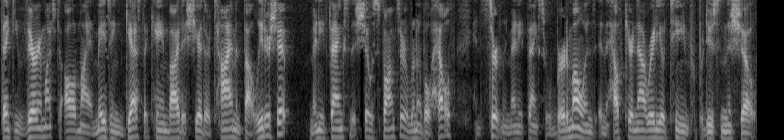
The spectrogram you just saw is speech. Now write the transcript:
Thank you very much to all of my amazing guests that came by to share their time and thought leadership. Many thanks to the show sponsor, Lenovo Health, and certainly many thanks to Roberta Mullins and the Healthcare Now Radio team for producing this show.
